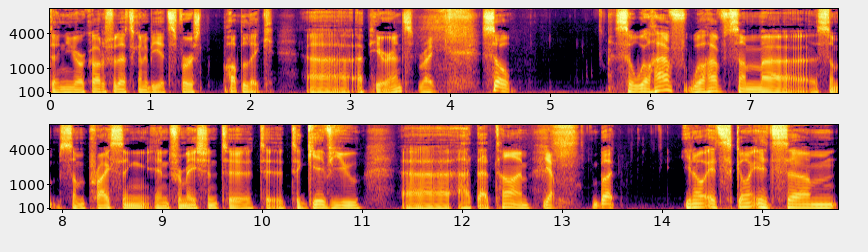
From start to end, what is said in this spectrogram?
the New York Auto Show. That's going to be its first public appearance. Right. So so we'll have we'll have some uh, some some pricing information to to, to give you uh, at that time. Yeah, but you know it's going it's um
